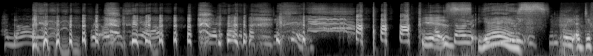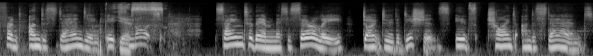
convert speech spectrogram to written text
hello, we're over here. Forget about the fucking dishes. yes. And so yes. It really is simply a different understanding. It's yes. not saying to them necessarily, don't do the dishes. It's trying to understand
